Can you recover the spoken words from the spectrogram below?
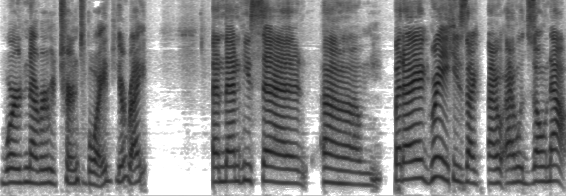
word never returns void. You're right." And then he said, um, "But I agree." He's like, I, I would zone out."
